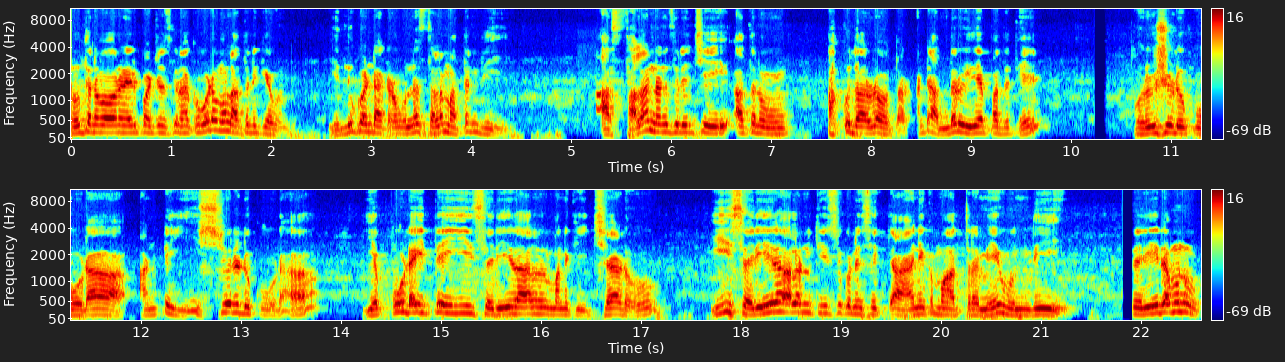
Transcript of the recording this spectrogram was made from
నూతన భవనం ఏర్పాటు చేసుకున్నాక కూడా మళ్ళీ అతనికే ఉంది. ఎందుకంటే అక్కడ ఉన్న స్థలం అతనిది. ఆ స్థలాన్ని అనుసరించి అతను హక్కుదారుడు అవుతాడు. అంటే అందరూ ఇదే పద్ధతి. పురుషుడు కూడా అంటే ఈశ్వరుడు కూడా ఎప్పుడైతే ఈ శరీరాలను మనకి ఇచ్చాడో ఈ శరీరాలను తీసుకునే శక్తి ఆయనకు మాత్రమే ఉంది. శరీరమును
